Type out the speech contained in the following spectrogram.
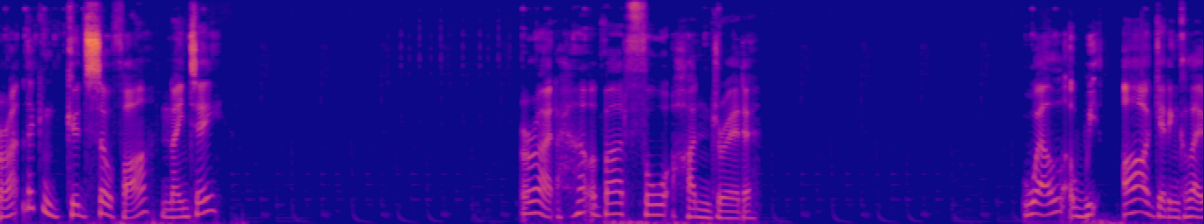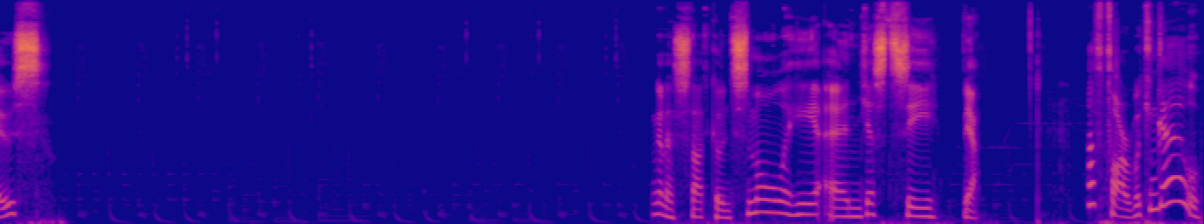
Alright, looking good so far. 90. Alright, how about 400? Well, we are getting close. I'm gonna start going smaller here and just see, yeah, how far we can go.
